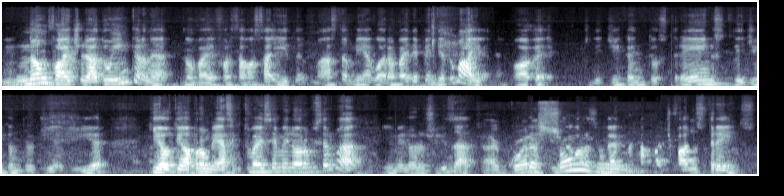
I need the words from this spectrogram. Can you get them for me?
Uhum. Não vai tirar do Inter, né? Não vai forçar uma saída, mas também agora vai depender do Maia, né? Ó, velho, te dedica nos teus treinos, te dedica no teu dia a dia, que eu tenho a promessa que tu vai ser melhor observado e melhor utilizado. Agora só um... vai participar nos treinos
